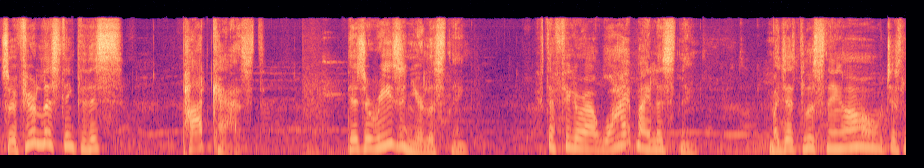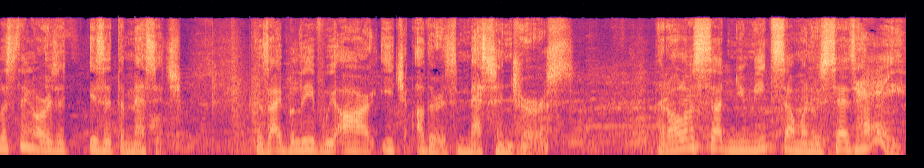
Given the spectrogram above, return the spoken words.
So if you're listening to this podcast, there's a reason you're listening to figure out why am I listening? Am I just listening? Oh, just listening, or is it is it the message? Because I believe we are each other's messengers. That all of a sudden you meet someone who says, "Hey,"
